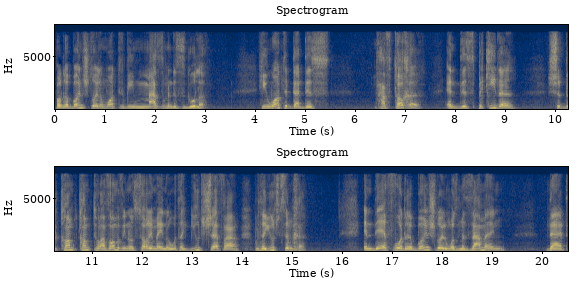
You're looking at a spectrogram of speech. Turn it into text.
But the Rebbein Shloim wanted to be mazmin this gula. He wanted that this haftocha and this pekida should become come to Avram Avinu Sori Meinu with a huge shefa, with a huge simcha. And therefore the Rebbein Shloim was mezamen that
